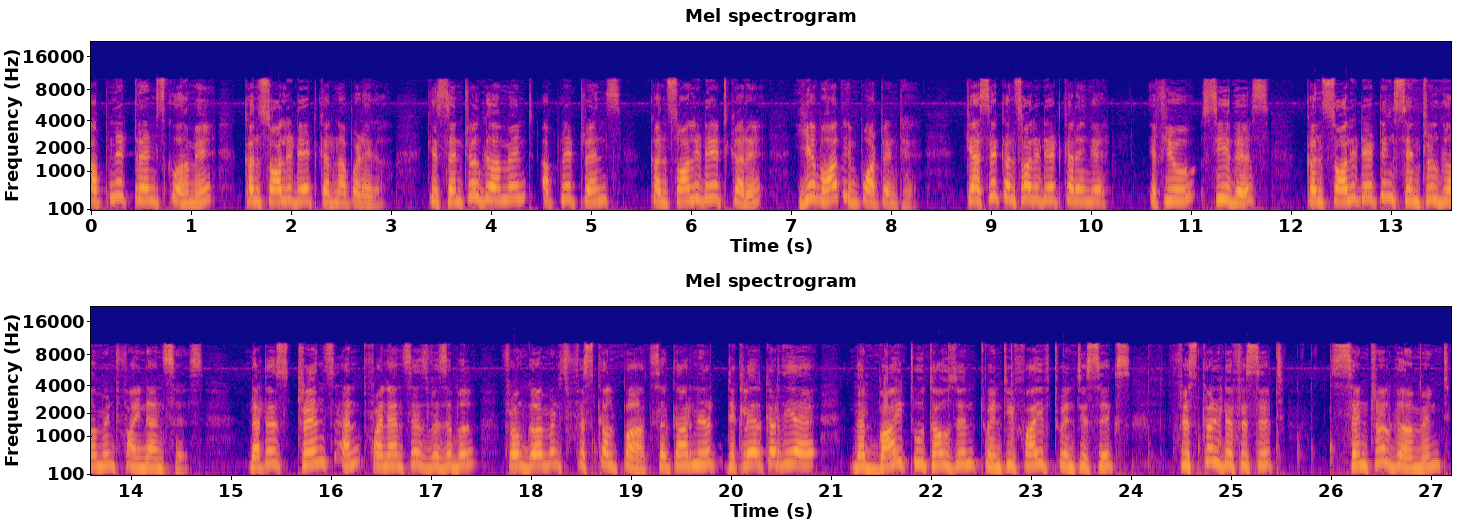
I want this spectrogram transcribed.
अपने ट्रेंड्स को हमें कंसोलिडेट करना पड़ेगा। कि सेंट्रल गवर्नमेंट अपने ट्रेंड्स कंसोलिडेट करें यह बहुत इंपॉर्टेंट है। कैसे कंसोलिडेट करेंगे? If you see this consolidating central government finances, that is trends and finances visible from government's fiscal path sarkar ne declare kar diya hai that by 2025-26 fiscal deficit central government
